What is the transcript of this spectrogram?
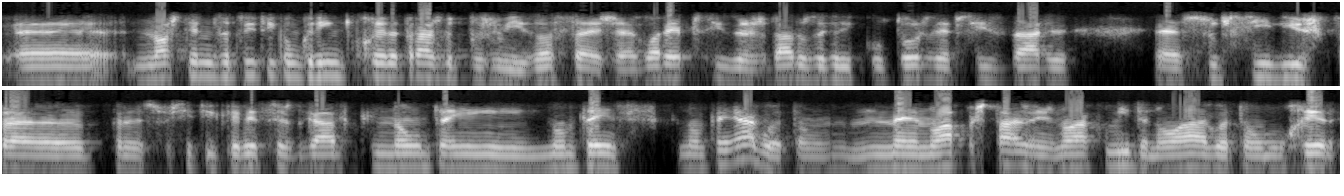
uh, nós temos a política um bocadinho de correr atrás do prejuízo, ou seja, agora é preciso ajudar os agricultores, é preciso dar uh, subsídios para, para substituir cabeças de gado que não têm, não têm, não têm água, então, não há pastagens, não há comida, não há água, estão a morrer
